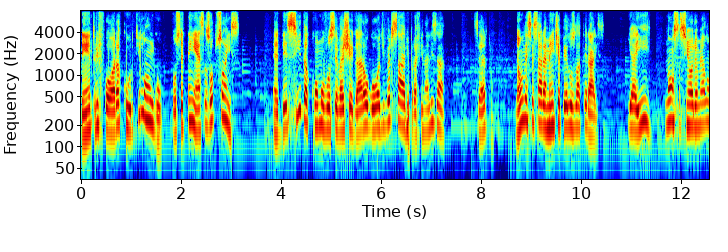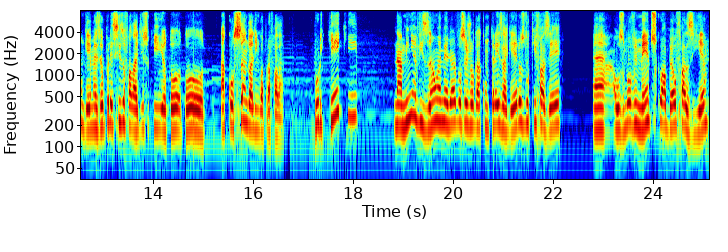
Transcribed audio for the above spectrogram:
Dentro e fora, curto e longo. Você tem essas opções. É, decida como você vai chegar ao gol adversário para finalizar, certo? Não necessariamente é pelos laterais. E aí, nossa senhora, eu me alonguei, mas eu preciso falar disso que eu tô, tô tá coçando a língua para falar. Por que que, na minha visão, é melhor você jogar com três zagueiros do que fazer é, os movimentos que o Abel fazia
